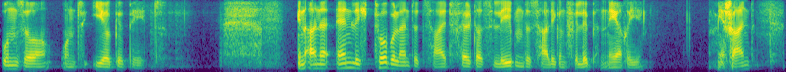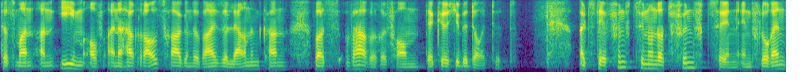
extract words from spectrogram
unser und ihr Gebet. In eine ähnlich turbulente Zeit fällt das Leben des heiligen Philipp Neri. Mir scheint, dass man an ihm auf eine herausragende Weise lernen kann, was wahre Reform der Kirche bedeutet. Als der 1515 in Florenz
